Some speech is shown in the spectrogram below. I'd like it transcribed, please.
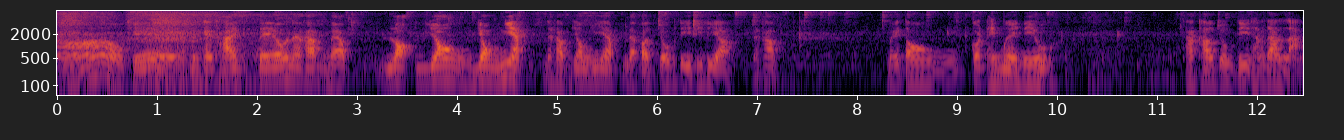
อ๋อ โอเค เป็นคล้ายๆสเตลนะครับ แบบเลาะย่องย่องเงียบนะครับ ย่องเงียบแล้วก็โจมตีทีเดียวนะครับ ไม่ต้องกดให้เมื่อยนิ้ว ถ้าเข้าโจมตีทั้งด้านหลัง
